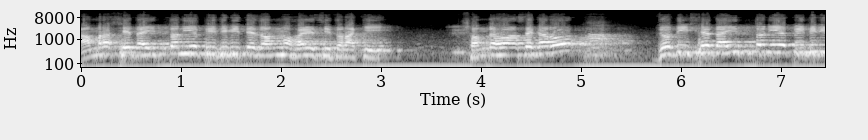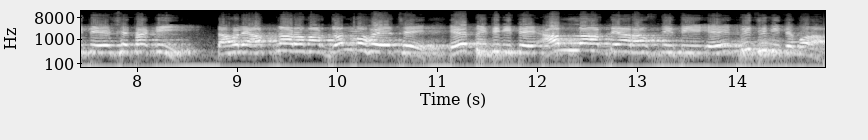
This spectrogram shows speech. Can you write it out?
আমরা সে দায়িত্ব নিয়ে পৃথিবীতে জন্ম হয়েছি তো নাকি? সন্দেহ আছে কারও? যদি সে দায়িত্ব নিয়ে পৃথিবীতে এসে থাকি তাহলে আপনার আমার জন্ম হয়েছে। এ পৃথিবীতে আল্লাহর দেয়া রাজনীতি এই পৃথিবীতে করা।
